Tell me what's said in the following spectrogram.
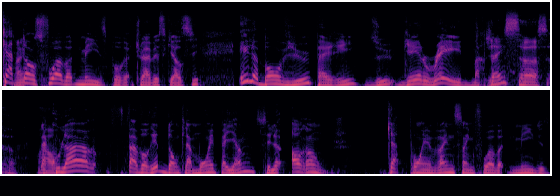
14 fois votre mise pour Travis Kelsey. Et le bon vieux pari du Gatorade, Martin. J'aime ça, La couleur favorite, donc la moins payante, c'est le orange. 4,25 fois votre mise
